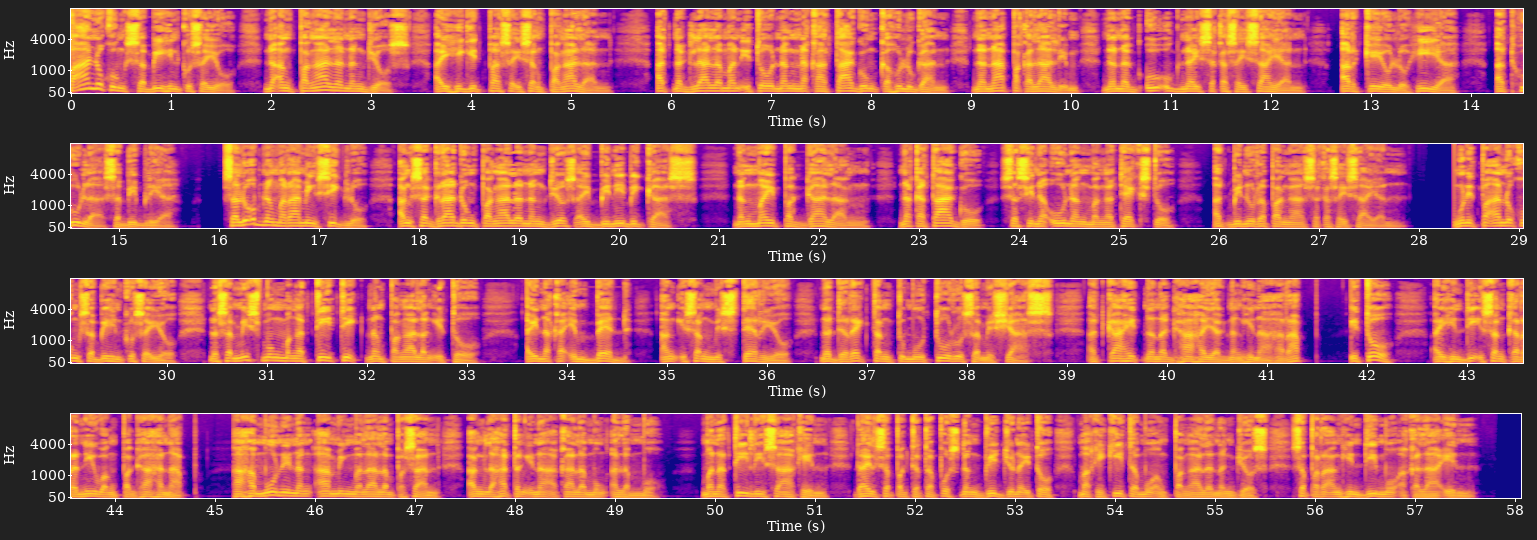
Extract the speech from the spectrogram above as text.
Paano kung sabihin ko sa iyo na ang pangalan ng Diyos ay higit pa sa isang pangalan at naglalaman ito ng nakatagong kahulugan na napakalalim na nag-uugnay sa kasaysayan, arkeolohiya at hula sa Biblia? Sa loob ng maraming siglo, ang sagradong pangalan ng Diyos ay binibigkas ng may paggalang nakatago sa sinaunang mga teksto at binura pa nga sa kasaysayan. Ngunit paano kung sabihin ko sa iyo na sa mismong mga titik ng pangalang ito ay naka-embed ang isang misteryo na direktang tumuturo sa Mesyas at kahit na naghahayag ng hinaharap, ito ay hindi isang karaniwang paghahanap. Hahamunin ng aming malalampasan ang lahat ng inaakala mong alam mo. Manatili sa akin dahil sa pagtatapos ng video na ito makikita mo ang pangalan ng Diyos sa paraang hindi mo akalain.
